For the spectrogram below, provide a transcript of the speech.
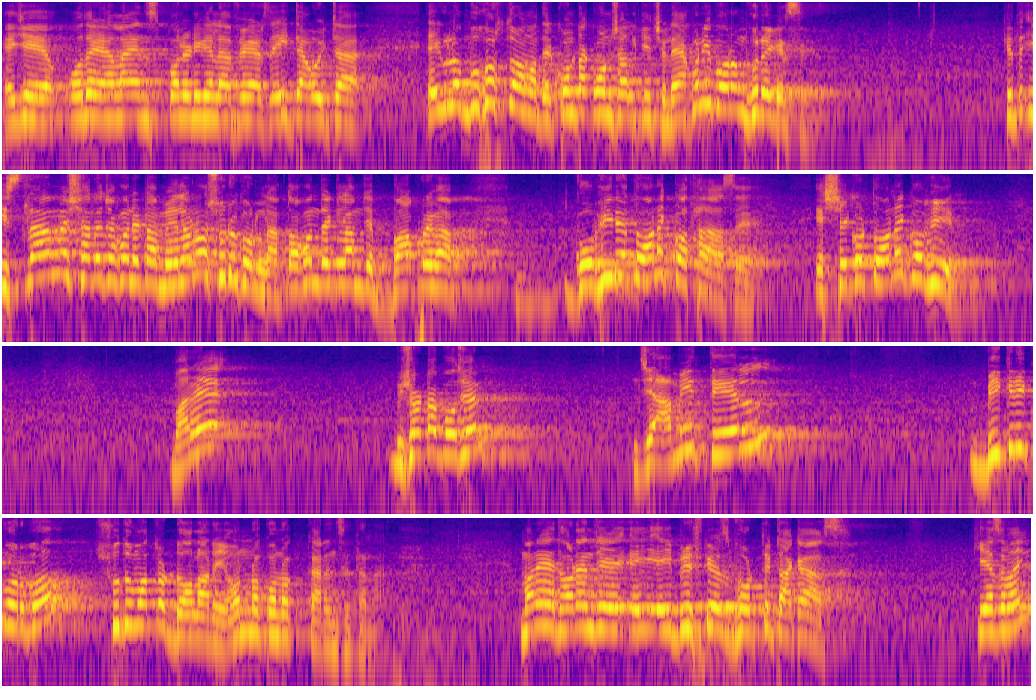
এই যে ওদের অ্যালায়েন্স পলিটিক্যাল অ্যাফেয়ার্স এইটা, ওইটা। এগুলো মুখস্থ আমাদের, কোনটা কোন সাল কী ছিল, এখনই বরং ভুলে গেছে। কিন্তু ইসলামের সাথে যখন এটা মেলানো শুরু করলাম, তখন দেখলাম যে বাপরে বাপ, গভীরে তো অনেক কথা আছে এর শেকড় তো অনেক গভীর। মানে বিষয়টা বোঝেন যে আমি তেল বিক্রি করব শুধুমাত্র ডলারে, অন্য কোনো কারেন্সিতে না। মানে ধরেন যে এই এই ব্রিফকেস ভর্তি টাকা আছে। কী আছে ভাই?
